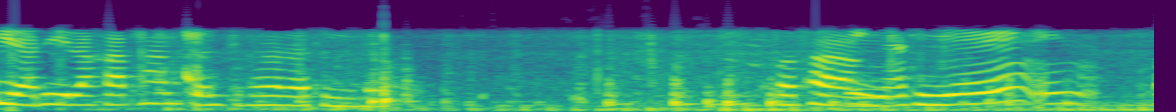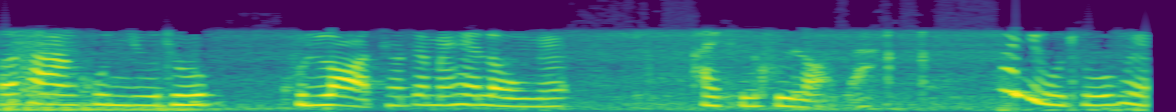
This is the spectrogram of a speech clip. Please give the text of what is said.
กี่นาทีแล้วครับห้ามเกินสิบห้านาทีนะเพราะทางสี่นาทีเองเองเพราะทางคุณ YouTube คุณหลอดเขาจะไม่ให้ลงนะ ใครคือคุณหลอดล่ะก็ YouTube ไง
